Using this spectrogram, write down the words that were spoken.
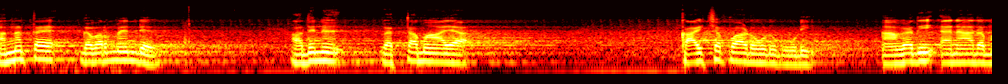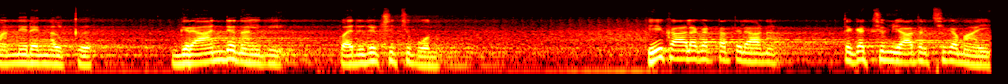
അന്നത്തെ ഗവൺമെന്റ് അതിന് വ്യക്തമായ കാഴ്ചപ്പാടോടുകൂടി അഗതി അനാഥ മന്ദിരങ്ങൾക്ക് ഗ്രാൻഡ് നൽകി പരിരക്ഷിച്ചു പോന്നു. ഈ കാലഘട്ടത്തിലാണ് തികച്ചും യാദൃച്ഛികമായി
